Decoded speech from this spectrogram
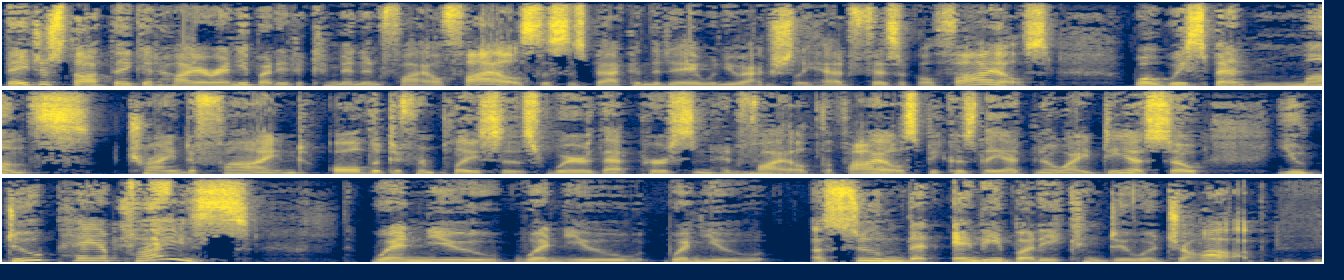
they just thought they could hire anybody to come in and file files. This is back in the day when you actually had physical files. Well, we spent months trying to find all the different places where that person had mm-hmm. filed the files because they had no idea. So you do pay a price when you when you when you assume that anybody can do a job. Mm-hmm.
